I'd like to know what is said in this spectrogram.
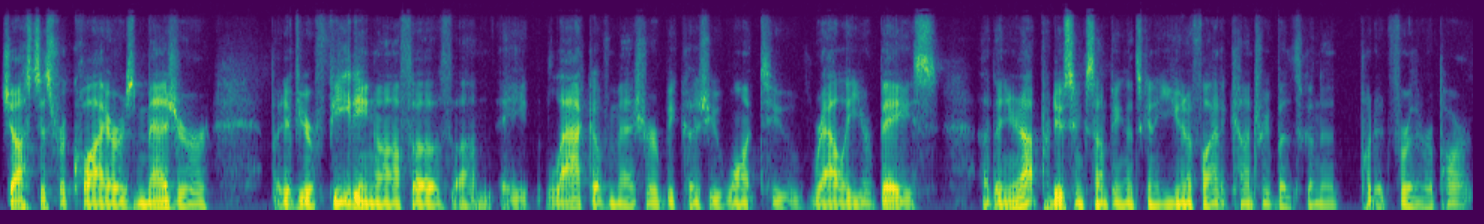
justice requires measure. But if you're feeding off of um, a lack of measure because you want to rally your base, uh, then you're not producing something that's going to unify the country, but it's going to put it further apart.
